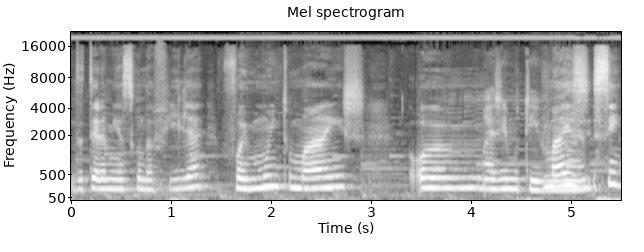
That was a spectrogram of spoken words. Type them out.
de ter a minha segunda filha foi muito mais hum, Mais emotivo. mais, é? sim,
